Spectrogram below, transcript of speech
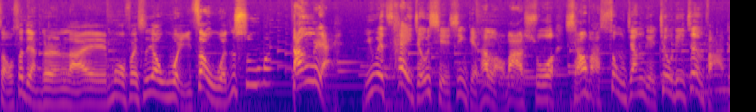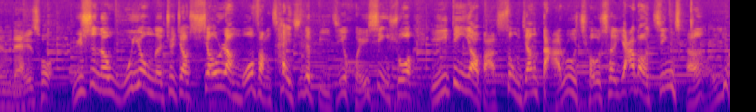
找这两个人来，莫非是要伪造文书吗？当然。因为蔡九写信给他老爸说，想要把宋江给就地正法，对不对？没错。于是呢，吴用呢就叫萧让模仿蔡姬的笔迹回信，说一定要把宋江打入囚车，押到京城。哎呦，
